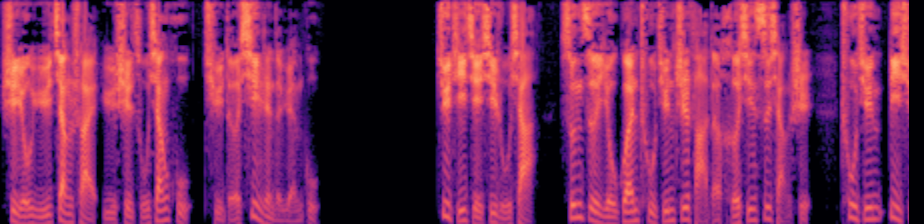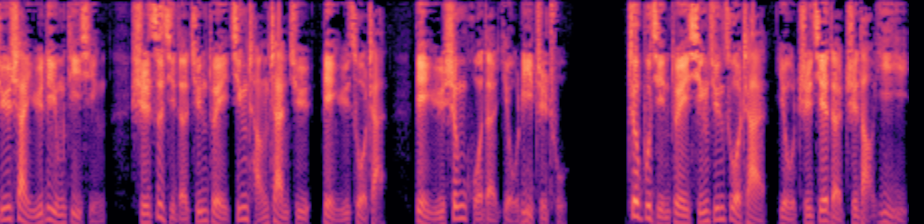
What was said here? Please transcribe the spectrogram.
是由于将帅与士卒相互取得信任的缘故。具体解析如下：孙子有关处军之法的核心思想是。出军必须善于利用地形，使自己的军队经常占据便于作战、便于生活的有利之处。这不仅对行军作战有直接的指导意义，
